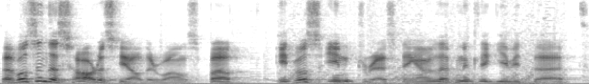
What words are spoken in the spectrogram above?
That wasn't as hard as the other ones, but it was interesting. I will definitely give it that.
